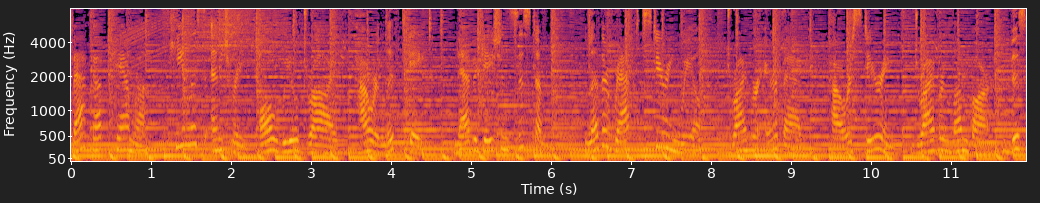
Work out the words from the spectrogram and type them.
backup camera, keyless entry, all-wheel drive, power lift gate, navigation system, leather-wrapped steering wheel, driver airbag, power steering, driver lumbar. This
